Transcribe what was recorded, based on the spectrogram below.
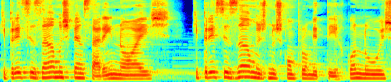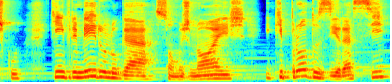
que precisamos pensar em nós, que precisamos nos comprometer conosco, que em primeiro lugar somos nós e que produzir a si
